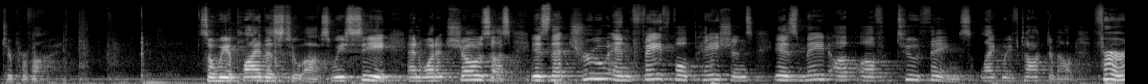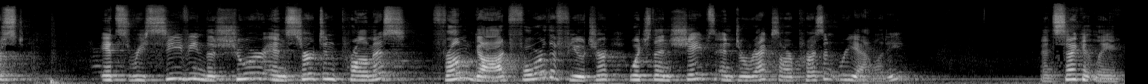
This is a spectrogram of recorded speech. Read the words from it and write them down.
to provide. So we apply this to us. We see, and what it shows us is that true and faithful patience is made up of two things, like we've talked about. First, it's receiving the sure and certain promise from God for the future, which then shapes and directs our present reality. And secondly,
